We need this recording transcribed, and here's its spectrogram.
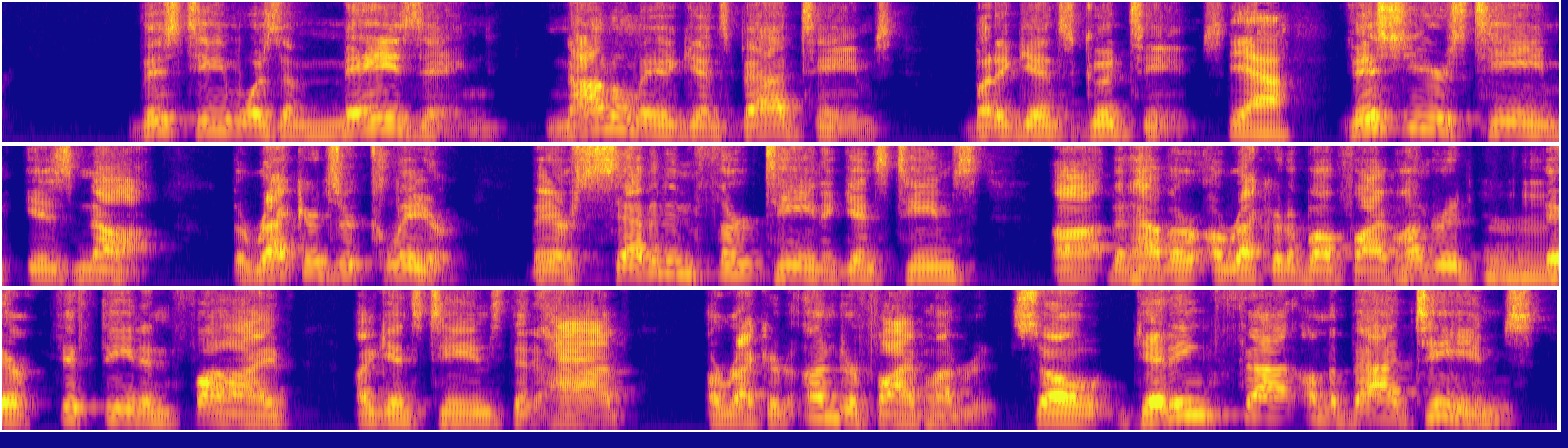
this team was amazing, not only against bad teams, but against good teams. Yeah. This year's team is not. The records are clear. They are 7 and 13 against teams uh, that have a, a, record above 500. Mm-hmm. They're 15 and 5 against teams that have a record under 500. So getting fat on the bad teams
